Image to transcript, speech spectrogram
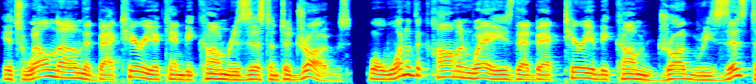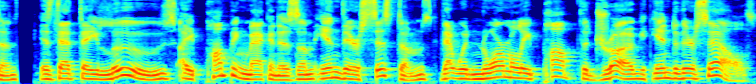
It's well known that bacteria can become resistant to drugs. Well, one of the common ways that bacteria become drug resistant is that they lose a pumping mechanism in their systems that would normally pump the drug into their cells.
